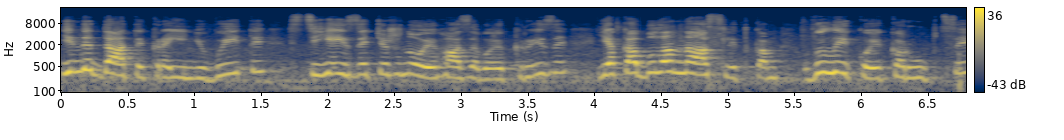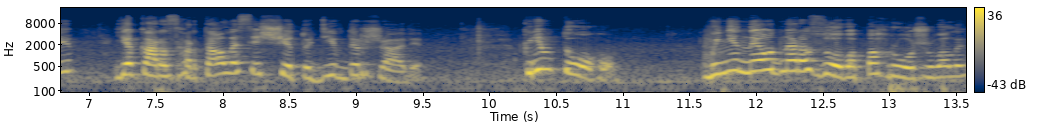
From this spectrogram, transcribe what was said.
і не дати країні вийти з цієї затяжної газової кризи, яка була наслідком великої корупції, яка розгорталася ще тоді в державі. Крім того, мені неодноразово погрожували,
